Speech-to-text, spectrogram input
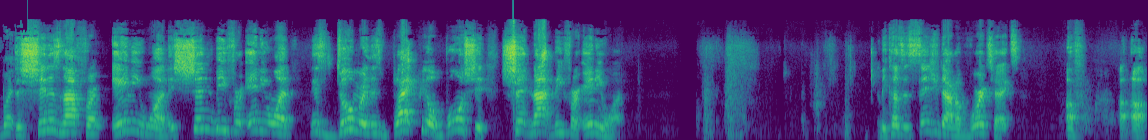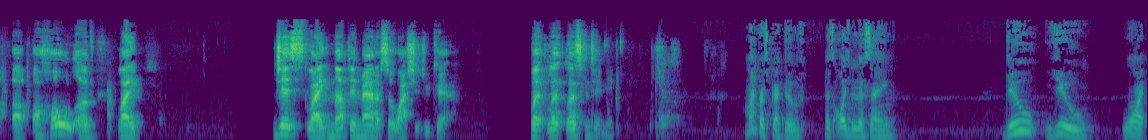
But the shit is not for anyone. It shouldn't be for anyone. This doomer, this black pill bullshit should not be for anyone. Because it sends you down a vortex of a, a, a, a hole of like just like nothing matters, so why should you care? But let, let's continue. My perspective has always been the same. Do you want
